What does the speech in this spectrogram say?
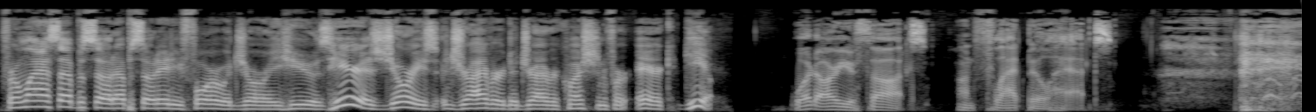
From last episode, episode 84 with Jory Hughes. Here is Jory's driver to driver question for Eric Gio. What are your thoughts on flat bill hats?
